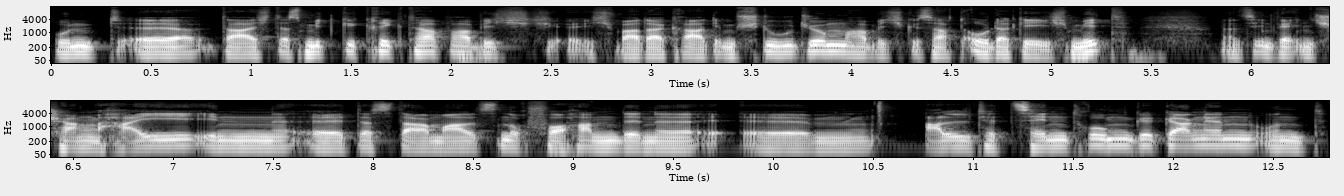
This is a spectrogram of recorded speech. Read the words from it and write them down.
Und äh, da ich das mitgekriegt habe, habe ich, ich war da gerade im Studium, habe ich gesagt, oh, da gehe ich mit. Und dann sind wir in Shanghai in äh, das damals noch vorhandene ähm, alte Zentrum gegangen und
